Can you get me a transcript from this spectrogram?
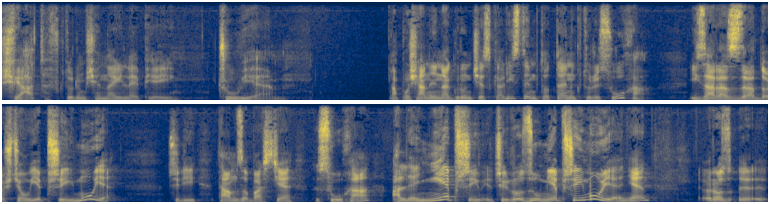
świat, w którym się najlepiej czuje. A posiany na gruncie skalistym to ten, który słucha i zaraz z radością je przyjmuje. Czyli tam, zobaczcie, słucha, ale nie przyjmuje, czy rozumie, przyjmuje, nie? Roz, y,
